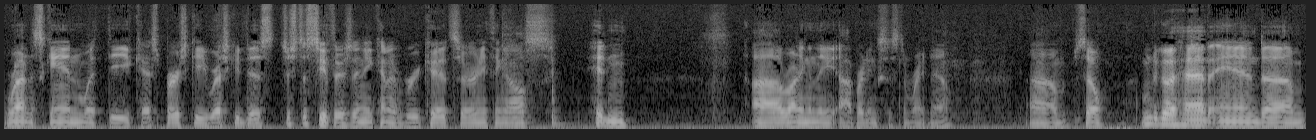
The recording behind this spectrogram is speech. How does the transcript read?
run a scan with the Kaspersky Rescue Disk just to see if there's any kind of rootkits or anything else hidden uh, running in the operating system right now. Um, so I'm going to go ahead and um,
